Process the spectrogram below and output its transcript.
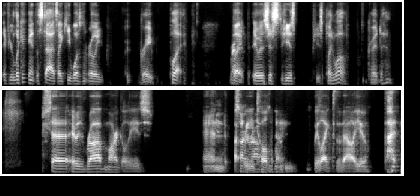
if you're looking at the stats, like he wasn't really a great play. right. But it was just he just he just played well. Credit to him. So it was Rob Margulies, and Sorry, we Rob. told him we liked the value, but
